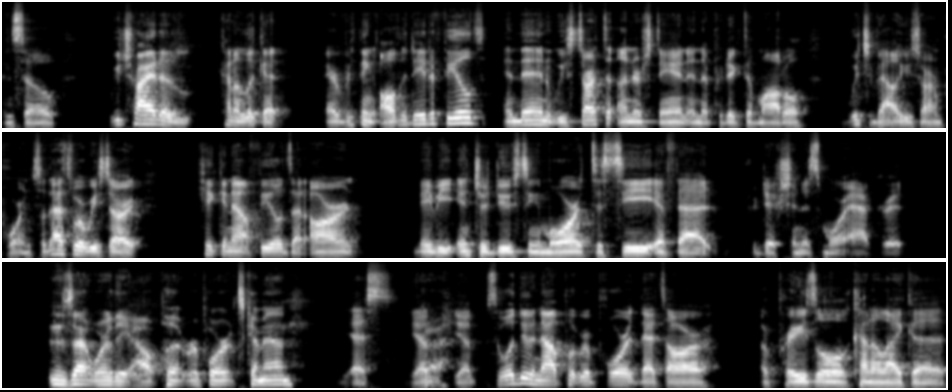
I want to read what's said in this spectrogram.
And so we try to kind of look at everything, all the data fields, and then we start to understand in the predictive model which values are important. So that's where we start kicking out fields that aren't, maybe introducing more to see if that prediction is more accurate. And is that where the output reports come in? Yes. Yep. Okay. Yep. So we'll do an output report. That's our appraisal, kind of like a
